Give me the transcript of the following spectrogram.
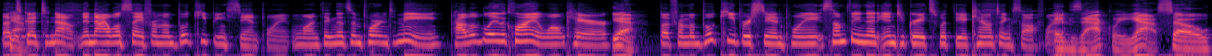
that's Yeah. good to know. And I will say, from a bookkeeping standpoint, one thing that's important to me, probably the client won't care. Yeah. But from a bookkeeper standpoint, something that integrates with the accounting software. Exactly. Yeah. So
